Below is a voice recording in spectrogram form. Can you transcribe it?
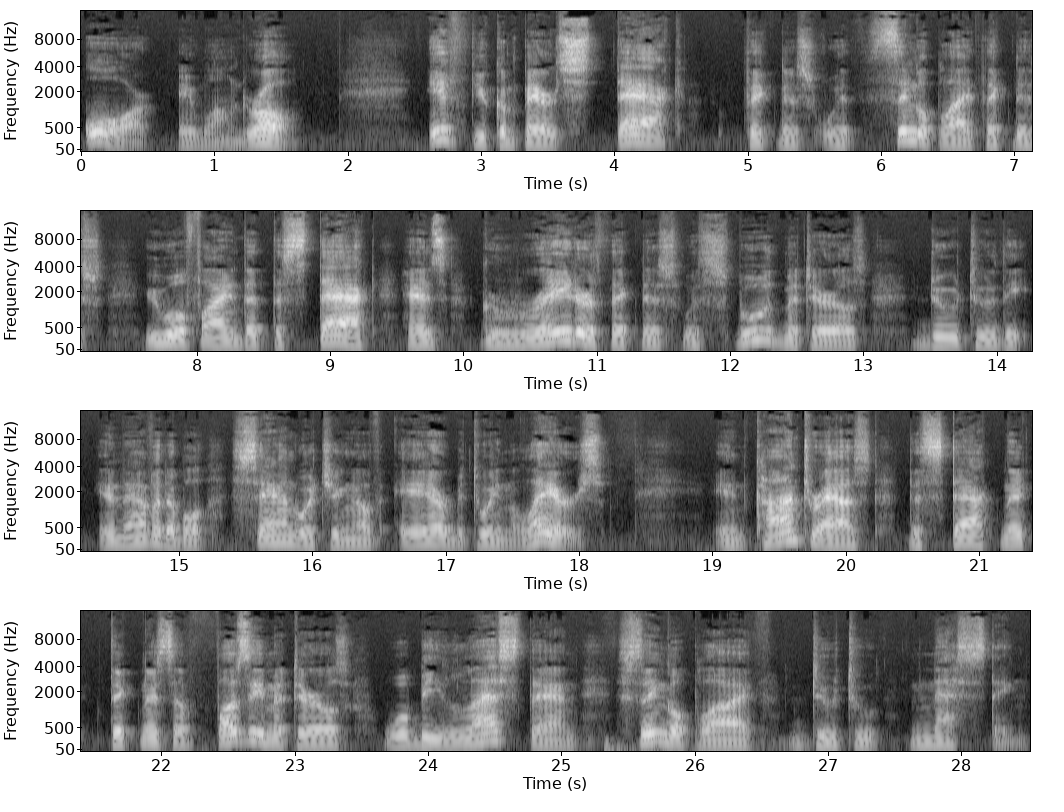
or a wound roll. If you compare stack thickness with single ply thickness, you will find that the stack has greater thickness with smooth materials due to the inevitable sandwiching of air between the layers. In contrast, the stack thickness of fuzzy materials will be less than single ply due to nesting.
